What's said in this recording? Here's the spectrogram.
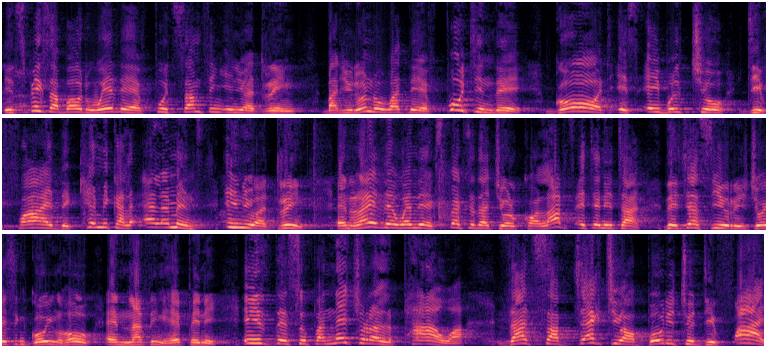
It speaks about where they have put something in your drink, but you don't know what they have put in there. God is able to defy the chemical elements in your drink. And right there, when they expected that you'll collapse at any time, they just see you rejoicing, going home, and nothing happening. It's the supernatural power that subjects your body to defy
